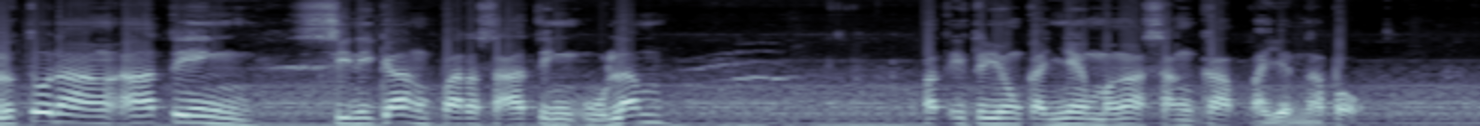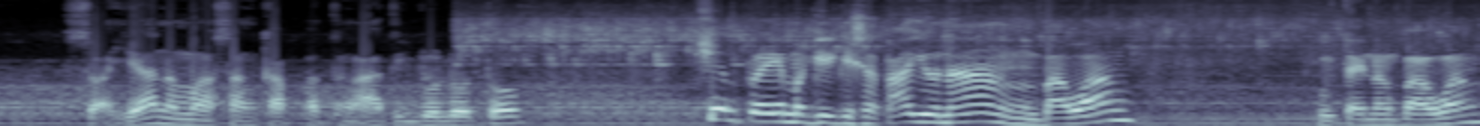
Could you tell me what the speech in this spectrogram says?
Luto na ang ating sinigang para sa ating ulam. At ito yung kanyang mga sangkap. Ayan na po. So ayan ang mga sangkap at ang ating luluto. Siyempre magigisa tayo ng bawang. Huwag ng bawang.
